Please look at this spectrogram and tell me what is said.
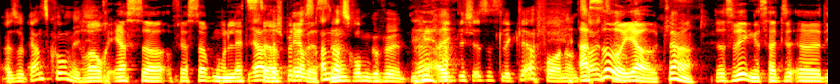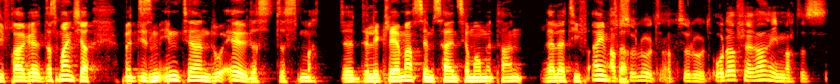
also ganz komisch. War auch erster Verstappen und letzter ja, ich bin Perez, das ne? andersrum gewöhnt. Ne? Ja. Eigentlich ist es Leclerc vorne und Ach Sainz so, ja, klar. Deswegen ist halt äh, die Frage, das meine ich ja mit diesem internen Duell. Das, das macht, der, der Leclerc macht es dem Sainz ja momentan relativ einfach. Absolut, absolut. Oder Ferrari macht es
